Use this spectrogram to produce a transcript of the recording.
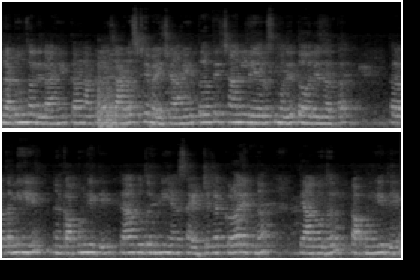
लाटून झालेलं आहे कारण आपल्याला जाडच ठेवायचे आहे तर ते छान लेयर्समध्ये तळले जातात. तर आता मी हे कापून घेते. त्या अगोदर मी या साईडच्या ज्या कळा आहेत ना त्या अगोदर कापून घेते.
